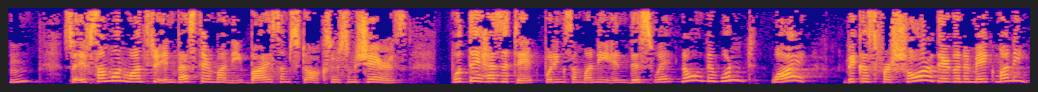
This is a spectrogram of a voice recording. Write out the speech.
Hmm? So if someone wants to invest their money, buy some stocks or some shares, Would they hesitate putting some money in this way? No, they wouldn't. Why? Because for sure they're going to make money.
